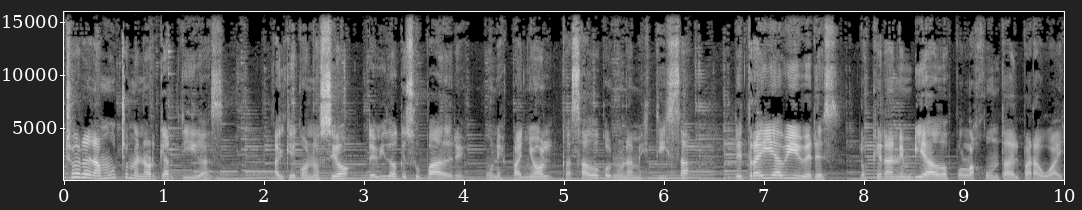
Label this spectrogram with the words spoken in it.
Melchor era mucho menor que Artigas, al que conoció debido a que su padre, un español casado con una mestiza, le traía víveres, los que eran enviados por la Junta del Paraguay.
